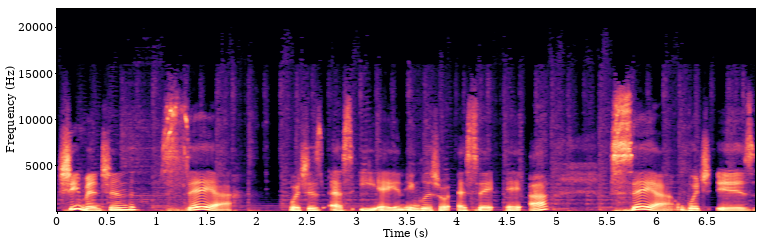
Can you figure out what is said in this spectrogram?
She mentioned sea, which is S E A in English or S A A. Sea, which is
